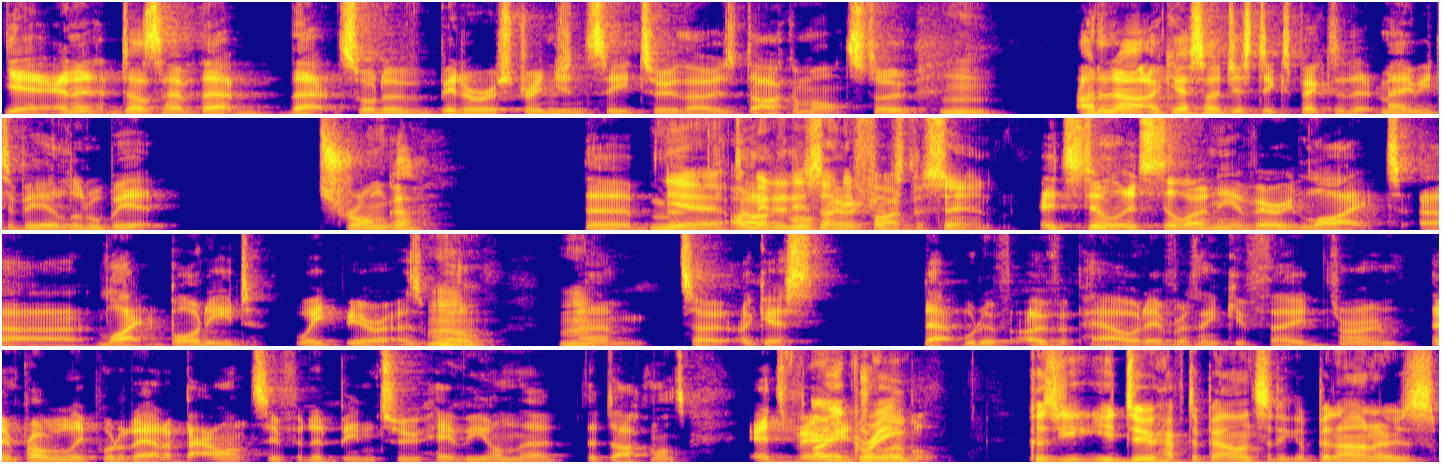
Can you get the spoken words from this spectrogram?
yeah, and it does have that that sort of bitter astringency to those darker malts too. Hmm. I don't know. I guess I just expected it maybe to be a little bit stronger. The, the- yeah, the I mean, it is only five percent. It's still it's still only a very light uh, light bodied wheat beer as well. Mm. Um, so I guess that would have overpowered everything if they'd thrown and probably put it out of balance if it had been too heavy on the the dark malts. It's very I agree. enjoyable. because you, you do have to balance it. Bananas,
